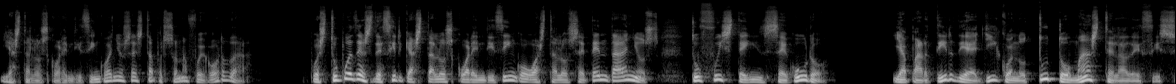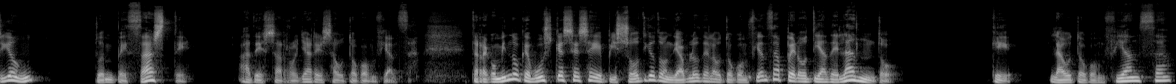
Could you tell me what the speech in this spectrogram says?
y hasta los 45 años esta persona fue gorda. Pues tú puedes decir que hasta los 45 o hasta los 70 años tú fuiste inseguro y a partir de allí, cuando tú tomaste la decisión, tú empezaste a desarrollar esa autoconfianza. Te recomiendo que busques ese episodio donde hablo de la autoconfianza, pero te adelanto que la autoconfianza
